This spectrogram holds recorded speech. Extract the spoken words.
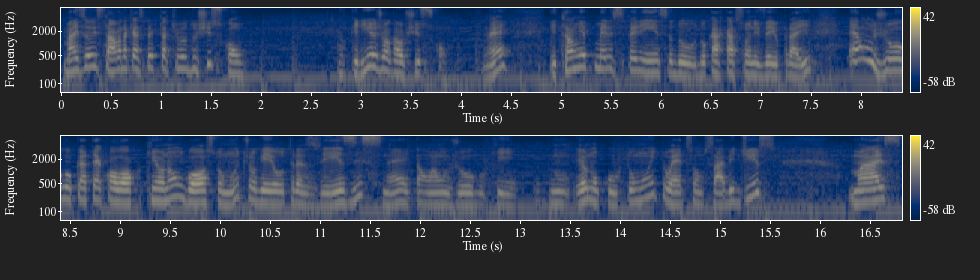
mas eu estava naquela expectativa do XCOM. Eu queria jogar o XCOM, né? Então a minha primeira experiência do, do Carcassonne veio para aí. É um jogo que até coloco que eu não gosto muito, joguei outras vezes, né? Então é um jogo que eu não curto muito, o Edson sabe disso. Mas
